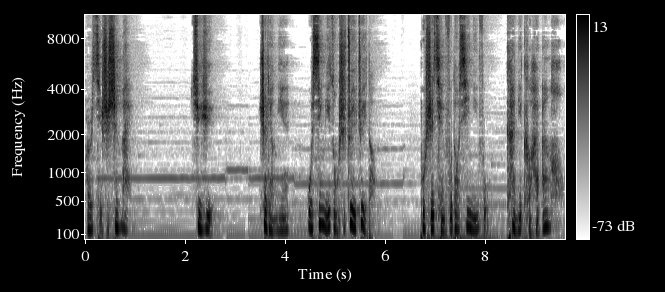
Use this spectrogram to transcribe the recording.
而且是深爱。君玉，这两年我心里总是惴惴的，不时潜伏到西宁府，看你可还安好。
